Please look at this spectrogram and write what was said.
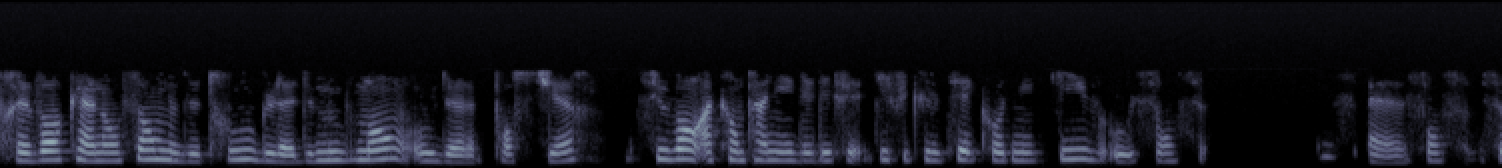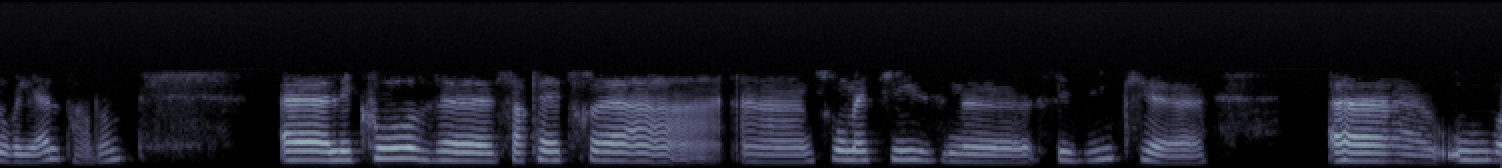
provoquent un ensemble de troubles de mouvement ou de posture, souvent accompagnés de difficultés cognitives ou sens euh, sensorielles. Pardon. Euh, les causes, euh, ça peut être un, un traumatisme physique euh, euh ou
